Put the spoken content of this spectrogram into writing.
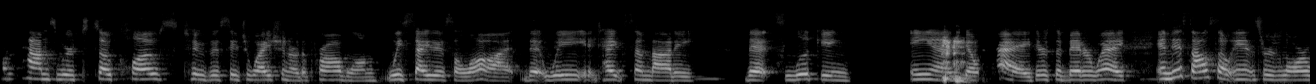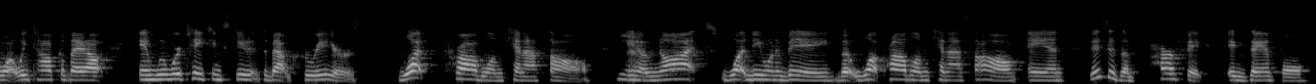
Sometimes we're so close to the situation or the problem. We say this a lot that we it takes somebody that's looking in go, hey, there's a better way. And this also answers, Laura, what we talk about and when we're teaching students about careers. What problem can I solve? Yeah. You know, not what do you want to be, but what problem can I solve? And this is a perfect example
